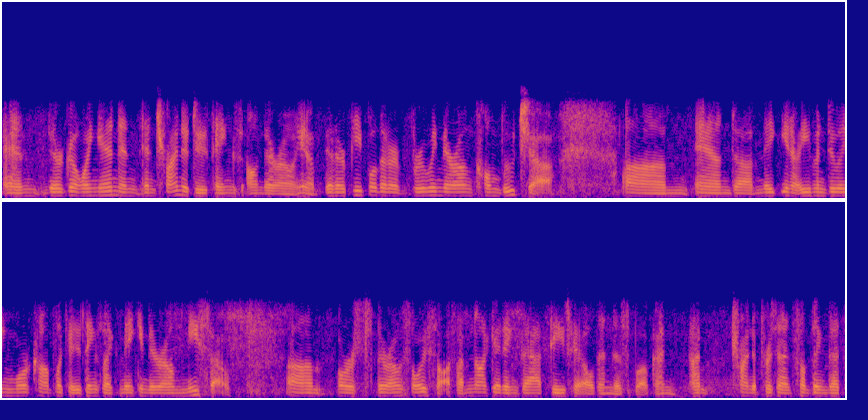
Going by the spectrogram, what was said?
and they're going in and, and trying to do things on their own. You know, there are people that are brewing their own kombucha um, and uh, make you know even doing more complicated things like making their own miso um, or their own soy sauce. I'm not getting that detailed in this book. I'm I'm trying to present something that's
